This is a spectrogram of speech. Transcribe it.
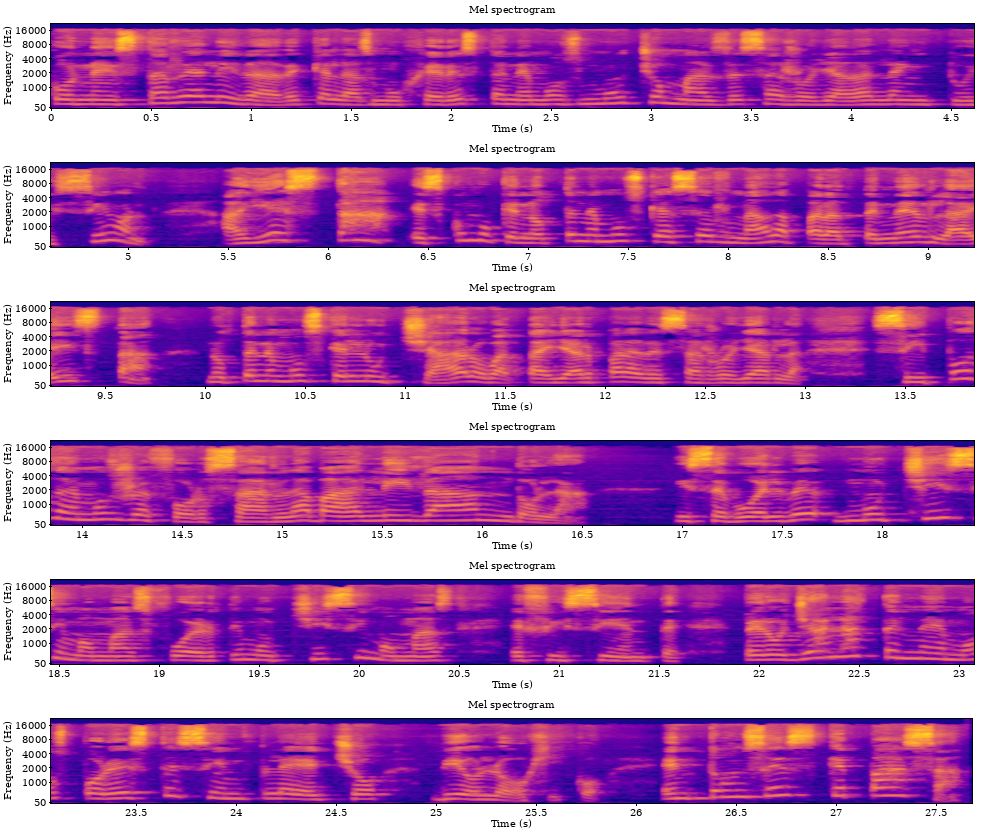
con esta realidad de que las mujeres tenemos mucho más desarrollada la intuición ahí está. Es como que no tenemos que hacer nada para tenerla, ahí está. No tenemos que luchar o batallar para desarrollarla. Sí podemos reforzarla validándola y se vuelve muchísimo más fuerte y muchísimo más eficiente, pero ya la tenemos por este simple hecho biológico. Entonces, ¿qué pasa?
